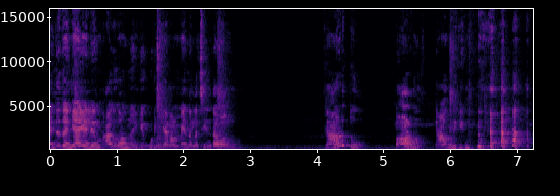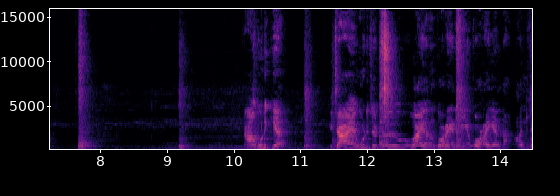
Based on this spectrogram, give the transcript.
എന്ത് തന്നെയായാലും അത് വന്നു. എനിക്ക് കുടിക്കണം എന്നുള്ള ചിന്ത വന്നു. ഞാൻ എടുത്തു. പാടുന്നു. ഞാൻ കുടിക്കും. ഞാൻ കുടിക്ക. ഈ ചായ കുടിച്ചിട്ട് വയറ് കുറയണെങ്കിൽ കുറയണ്ട. അല്ല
